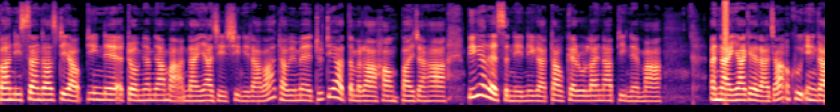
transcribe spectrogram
Bernie Sanders တယောက် ပြည်နယ်အတော်များများမှာ အနိုင်ရခြေ ရှိနေတာပါ။ဒါပေမဲ့ ဒုတိယသမ္မတဟောင်းဘိုင်ဒန်ဟာ ပြီးခဲ့တဲ့ စနေနေ့က တောင်ကယ်ရိုလိုင်းနားပြည်နယ်မှာ အနိုင်ရခဲ့တာကြောင့် အခု အင်္ဂါ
